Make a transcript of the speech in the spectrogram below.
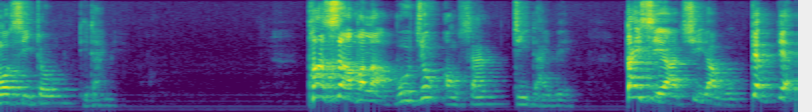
မော်စီတိုဒီတိုင်းပဲဖာစာပလာဘူဂျုံအောင်ဆန်းဒီတိုင်းပဲတိုက်เสียရှိတော့ကိုပြက်ပြက်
